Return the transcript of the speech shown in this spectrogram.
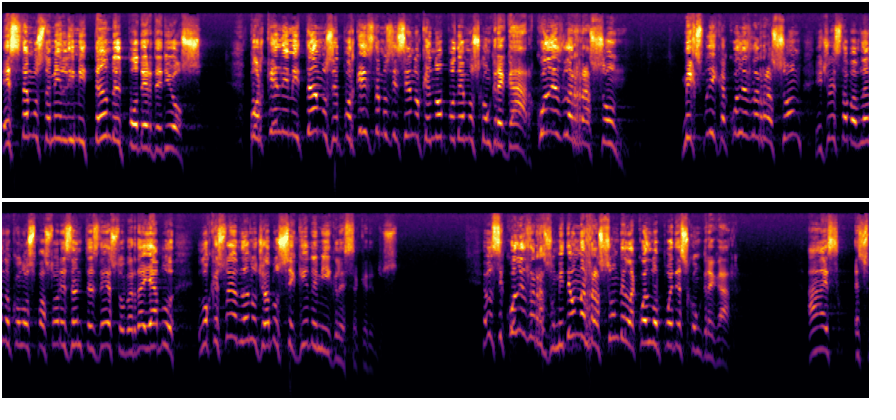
estamos también limitando el poder de Dios. ¿Por qué limitamos? ¿Por qué estamos diciendo que no podemos congregar? ¿Cuál es la razón? Me explica cuál es la razón. Y yo estaba hablando con los pastores antes de esto, ¿verdad? Y hablo, lo que estoy hablando, yo hablo seguido en mi iglesia, queridos. Yo dije, ¿cuál es la razón? Me da una razón de la cual no puedes congregar. Ah, es, es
